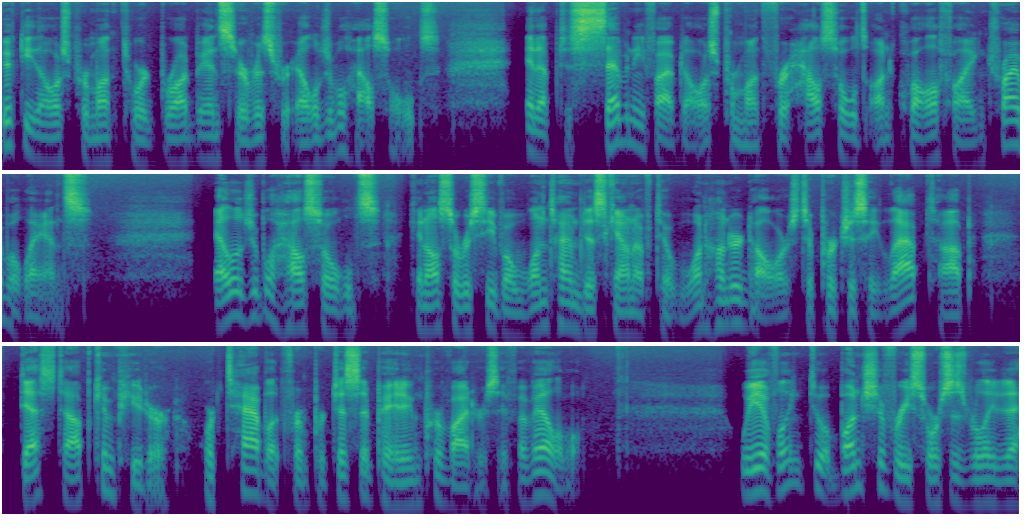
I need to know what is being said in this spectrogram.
$50 per month toward broadband service for eligible households and up to $75 per month for households on qualifying tribal lands. Eligible households can also receive a one time discount of up to $100 to purchase a laptop, desktop computer, or tablet from participating providers if available. We have linked to a bunch of resources related to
